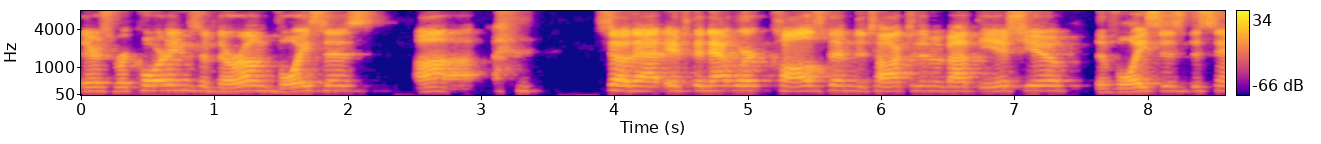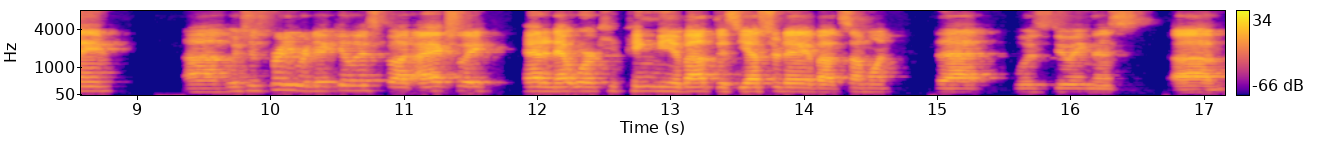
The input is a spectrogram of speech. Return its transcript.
there's recordings of their own voices, uh, so that if the network calls them to talk to them about the issue, the voice is the same, uh, which is pretty ridiculous. But I actually had a network ping me about this yesterday about someone that was doing this um,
